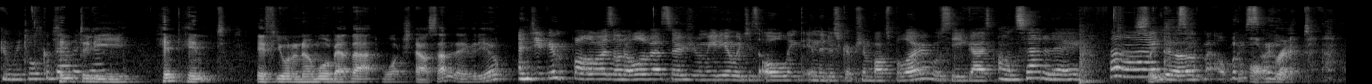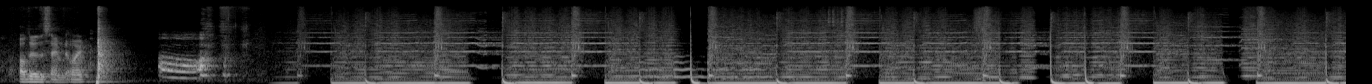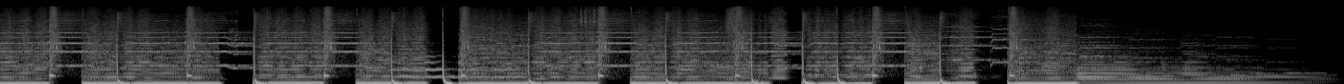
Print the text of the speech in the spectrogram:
Do we talk about it? yet? Hintity, hint, hint. If you want to know more about that, watch our Saturday video. And you can follow us on all of our social media, which is all linked in the description box below. We'll see you guys on Saturday. Bye. See ya. My elbow's Oh, wrecked. I'll do the same, don't worry. Aw.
